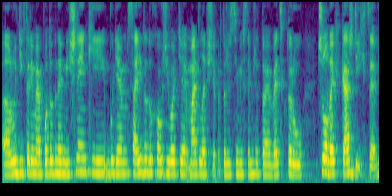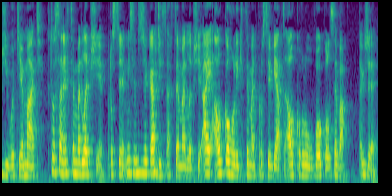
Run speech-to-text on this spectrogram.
ľudí, ktorí majú podobné myšlienky, budem sa jednoducho v živote mať lepšie, pretože si myslím, že to je vec, ktorú človek každý chce v živote mať. Kto sa nechce mať lepšie? Proste myslím si, že každý sa chce mať lepšie. Aj alkoholik chce mať proste viac alkoholu vokol seba. Takže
